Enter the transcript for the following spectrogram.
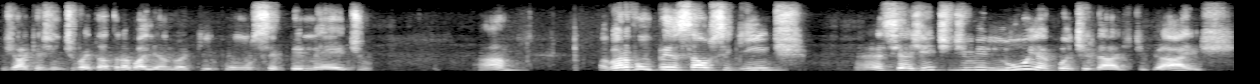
já que a gente vai estar trabalhando aqui com o CP médio. Tá? Agora vamos pensar o seguinte, né? se a gente diminui a quantidade de gás,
